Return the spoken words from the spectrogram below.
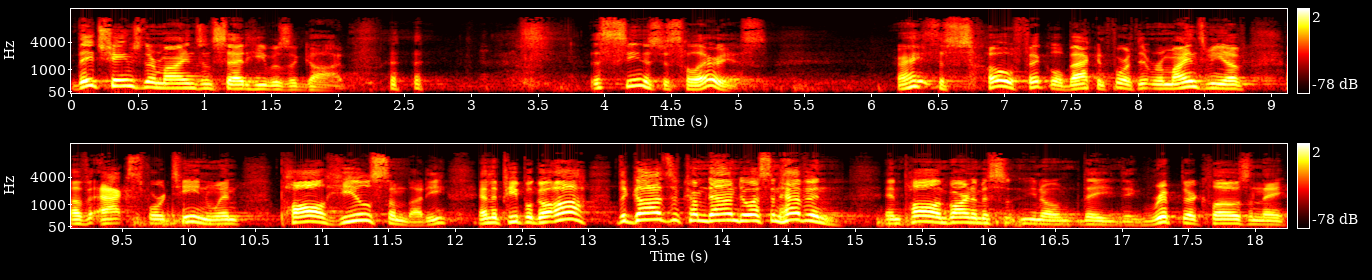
they changed their minds and said he was a god. this scene is just hilarious. Right? It's so fickle back and forth. It reminds me of, of Acts 14 when Paul heals somebody and the people go, Oh, the gods have come down to us in heaven. And Paul and Barnabas, you know, they, they rip their clothes and they,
